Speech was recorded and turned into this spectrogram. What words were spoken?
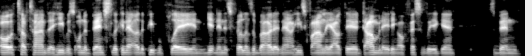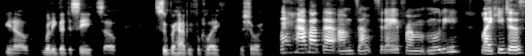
all the tough times that he was on the bench looking at other people play and getting in his feelings about it. Now he's finally out there dominating offensively again. It's been, you know, really good to see. So super happy for Klay for sure. And how about that um dunk today from Moody? Like he just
